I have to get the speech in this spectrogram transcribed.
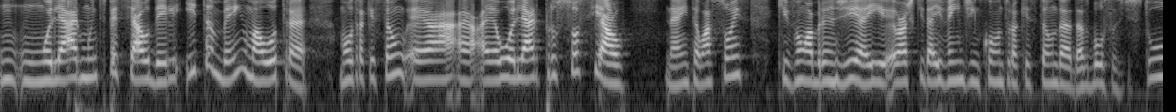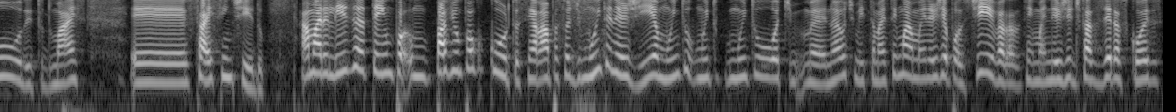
um, um olhar muito especial dele. E também uma outra, uma outra questão é, a- a- é o olhar para o social. Né? Então, ações que vão abranger aí, eu acho que daí vem de encontro a questão da- das bolsas de estudo e tudo mais, é, faz sentido. A Marilisa tem um, um pavio um pouco curto, assim, ela é uma pessoa de muita energia, muito, muito, muito, é, não é otimista, mas tem uma, uma energia positiva, ela tem uma energia de fazer as coisas,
